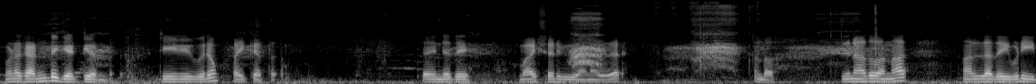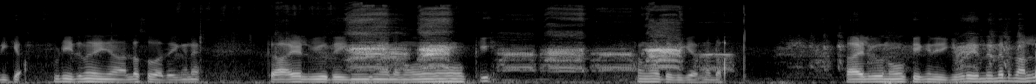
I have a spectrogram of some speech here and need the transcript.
ഇവിടെ രണ്ട് ജെട്ടിയുണ്ട് ടി വി പുരം വൈക്കത്ത് അതിന്റെ ബാക്ക് സൈഡ് വ്യൂ ആണ് ഇത്. കണ്ടോ? ഇതിനകത്ത് വന്നാൽ നല്ലത് ഇവിടെ ഇരിക്കാം. ഇവിടെ ഇരുന്ന് കഴിഞ്ഞാൽ നല്ല സുഖം. ഇങ്ങനെ കായൽ വ്യൂ ഇങ്ങനെ നോക്കി അങ്ങോട്ട് കേട്ടോ. കായൽ വ്യൂ നോക്കി ഇങ്ങനെ ഇരിക്കും. ഇവിടെ നിന്നിട്ട് നല്ല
